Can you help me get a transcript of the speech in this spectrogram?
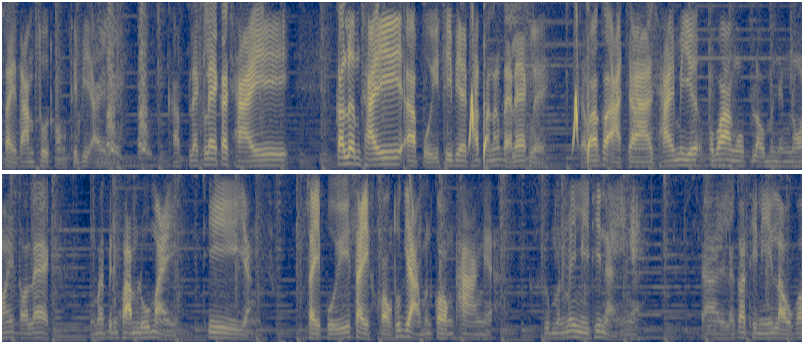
ใส่ตามสูตรของ CPI เลยครับแรก ๆก็ใช้ก็เริ่มใช้ปุ๋ย CPI พัดมาตั้งแต่แรกเลย แต่ว่าก็อาจจะใช้ไม่เยอะเพราะว่างบเรามันยังน้อยตอนแรก มันเป็นความรู้ใหม่ที่อย่างใส่ปุ๋ยใส่ของทุกอย่างบนกองทางเนี่ยคือมันไม่มีที่ไหนไงใช่แล้วก็ทีนี้เราก็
